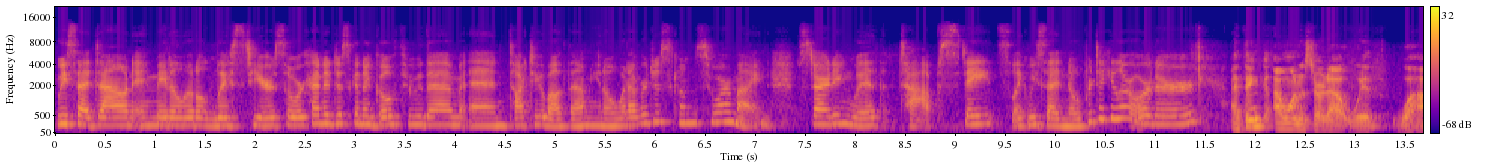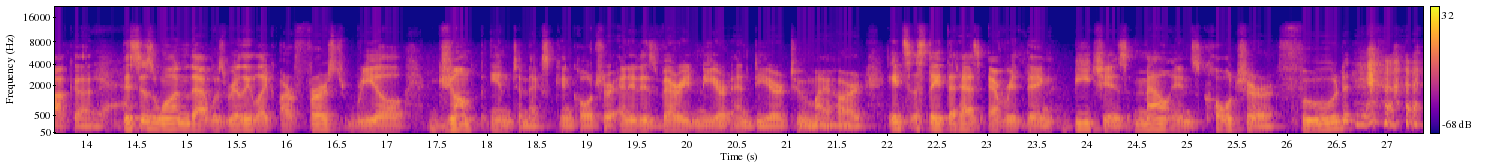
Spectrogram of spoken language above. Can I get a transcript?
We sat down and made a little list here, so we're kind of just gonna go through them and talk to you about them, you know, whatever just comes to our mind. Starting with top states, like we said, no particular order. I think I want to start out with Oaxaca. Yeah. This is one that was really like our first real jump into Mexican culture, and it is very near and dear to my Mm-hmm. heart. It's a state that has everything beaches, mountains, culture, food, Yeah.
